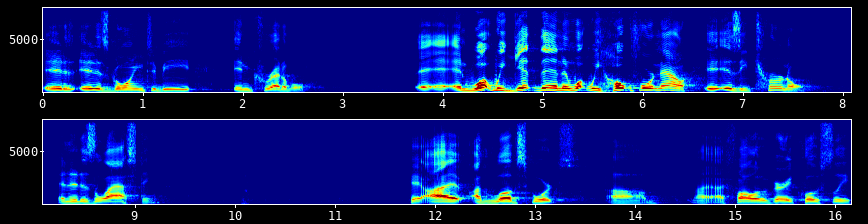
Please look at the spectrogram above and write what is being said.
It, it is going to be incredible. And what we get then and what we hope for now is eternal and it is lasting. Okay, I, I love sports. Um, I, I, follow very closely,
